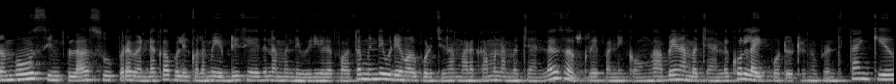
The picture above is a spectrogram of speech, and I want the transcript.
ரொம்பவும் சிம்பிளாக சூப்பராக வெண்டைக்காய் புளி குழம்பு எப்படி செய்யுது நம்ம இந்த வீடியோவில் பார்த்தோம். இந்த வீடியோ உங்களுக்கு பிடிச்சிதான் மறக்காமல் நம்ம சேனலை சப்ஸ்கிரைப் பண்ணிக்கோங்க. அப்படியே நம்ம சேனலுக்கு லைக் போட்டு விட்ருங்க ஃப்ரெண்ட்ஸ் தேங்க்யூ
